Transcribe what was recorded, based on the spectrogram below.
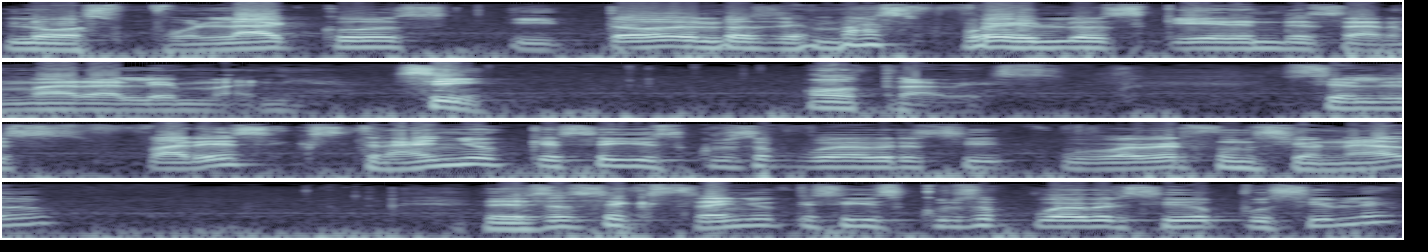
Los polacos y todos los demás pueblos quieren desarmar a Alemania. Sí, otra vez. ¿Se les parece extraño que ese discurso pueda haber, puede haber funcionado? ¿Les hace extraño que ese discurso pueda haber sido posible?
